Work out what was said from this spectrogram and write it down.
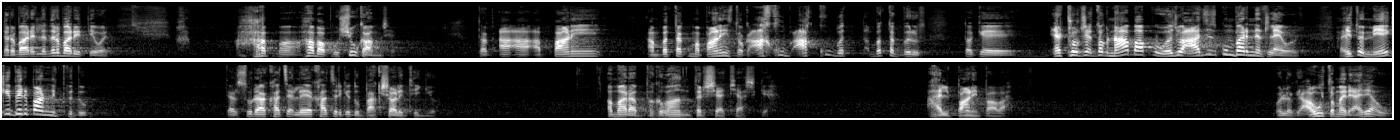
દરબાર એટલે દરબાર રીતે હોય. હા હા બાપુ, શું કામ છે? તો આ આ પાણી, આમ બતકમાં પાણી તો આખું આખું બતક ભર્યું તો કે એઠું છે, તો ના બાપુ, હજુ આજે જ કુંભાર નથી લાવ્યો હજી તો મેં કે ફીર પાણી નથી પીધું. ત્યારે સુરા ખાચર લે ખાચર કીધું, ભાગશાળી થઈ ગયો. અમારા ભગવાન તરસ્યા થયા છે કે. હાલ પાણી પાવા. બોલો કે, આવું તમારે આરે આવું.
